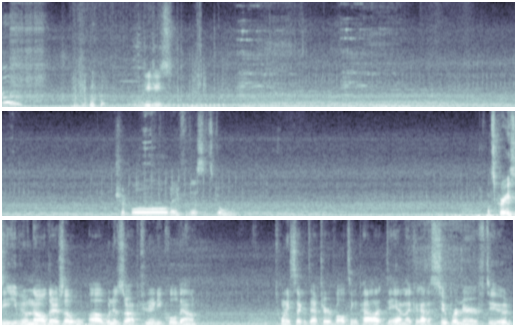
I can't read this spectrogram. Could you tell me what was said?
GG's. Triple made for this. Let's go. That's crazy, even though there's a uh, Windows Opportunity cooldown. 20 seconds after vaulting pallet. Damn, that guy got a super nerf, dude.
